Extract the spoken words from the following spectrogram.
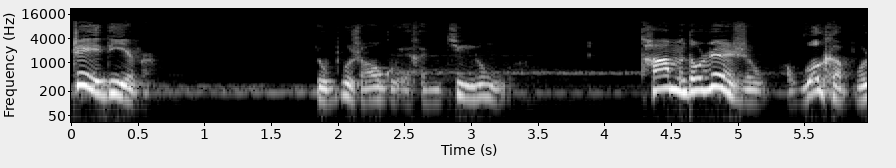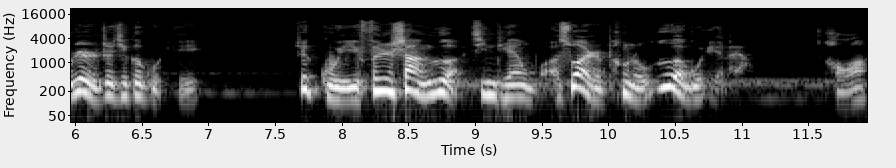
这地方有不少鬼很敬重我，他们都认识我，我可不认识这些个鬼。这鬼分善恶，今天我算是碰着恶鬼了呀。好啊，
